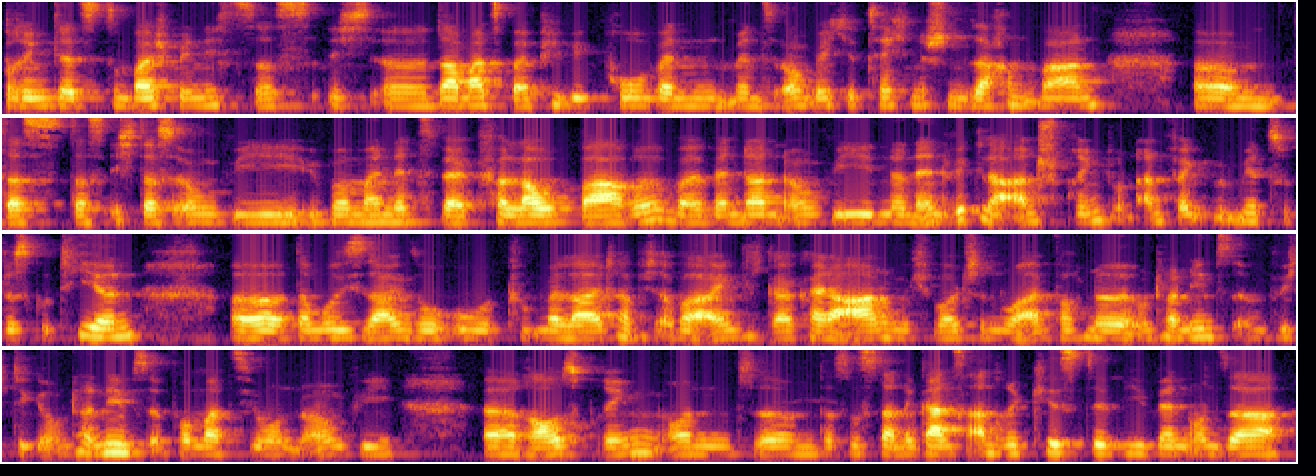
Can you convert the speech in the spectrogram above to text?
bringt jetzt zum Beispiel nichts, dass ich äh, damals bei Pivik Pro, wenn es irgendwelche technischen Sachen waren, ähm, dass, dass ich das irgendwie über mein Netzwerk verlautbare, weil wenn dann irgendwie ein Entwickler anspringt und anfängt mit mir zu diskutieren, äh, da muss ich sagen, so, oh, tut mir leid, habe ich aber eigentlich gar keine Ahnung. Ich wollte nur einfach eine Unternehmens wichtige Unternehmensinformation irgendwie äh, rausbringen. Und ähm, das ist dann eine ganz andere Kiste, wie wenn unser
